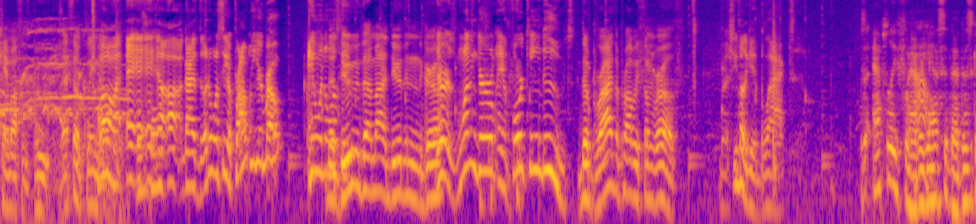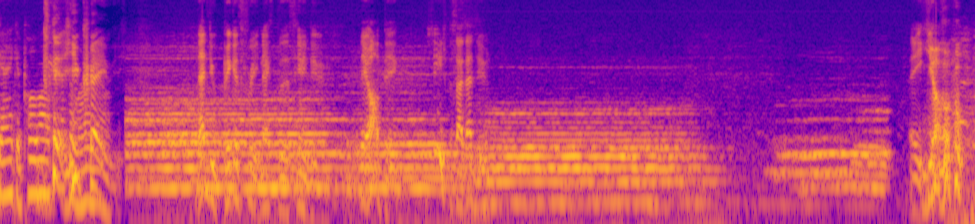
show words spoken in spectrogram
Do it. It came off his boot. That's so clean Oh, though. hey, hey, hey, uh, uh, guys, do anyone see a problem here, bro? Anyone the want to see? dudes, the amount of dudes and the girl. There's one girl and 14 dudes. The brides are probably somewhere else. Bro, she about to get blacked. I was absolutely flabbergasted that this guy could pull off such you low crazy. That dude biggest freak next to the skinny dude. They all big. Sheesh, besides that dude. Hey, yo.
